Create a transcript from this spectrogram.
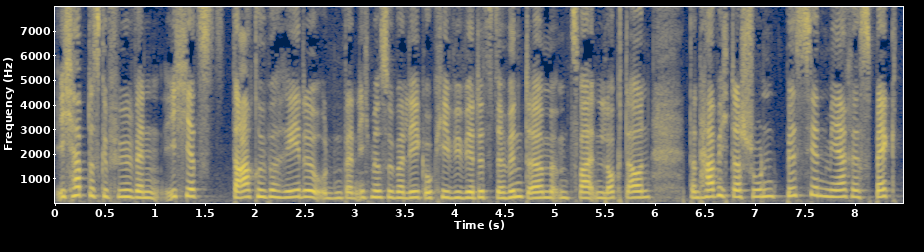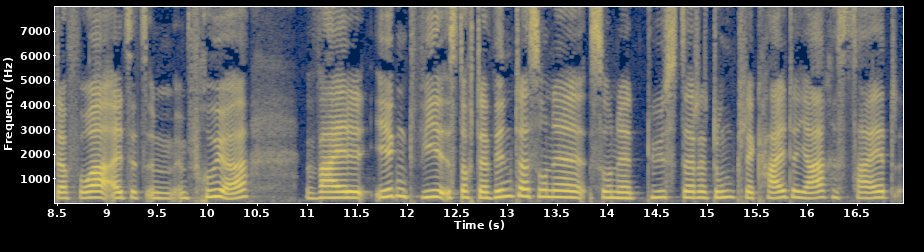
ich habe das Gefühl, wenn ich jetzt darüber rede und wenn ich mir so überlege, okay, wie wird jetzt der Winter mit dem zweiten Lockdown, dann habe ich da schon ein bisschen mehr Respekt davor als jetzt im, im Frühjahr weil irgendwie ist doch der Winter so eine so eine düstere, dunkle, kalte Jahreszeit,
